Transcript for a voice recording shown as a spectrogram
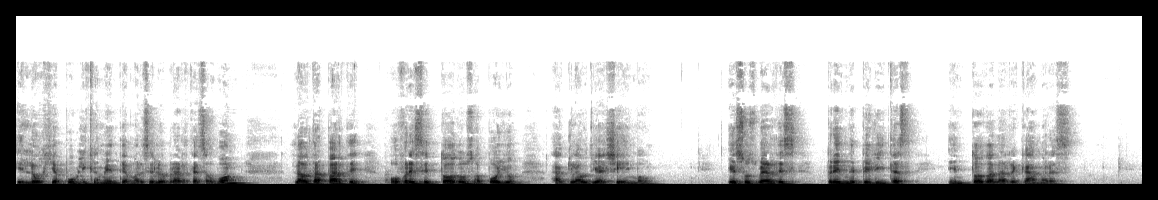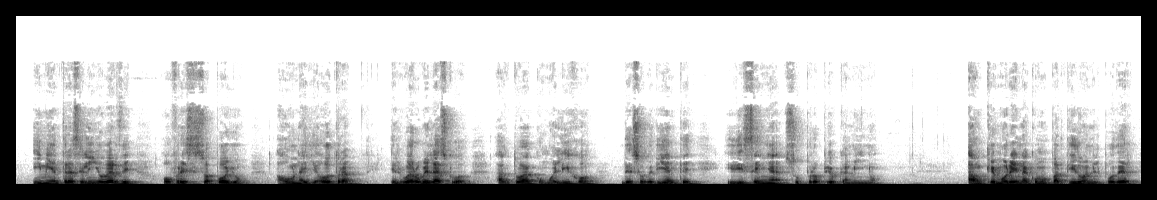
elogia públicamente a Marcelo Ebrard Casaubon, la otra parte ofrece todo su apoyo a Claudia Sheinbaum. Esos verdes prenden velitas en todas las recámaras. Y mientras el niño verde ofrece su apoyo a una y a otra, el güero Velasco actúa como el hijo desobediente y diseña su propio camino aunque Morena como partido en el poder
